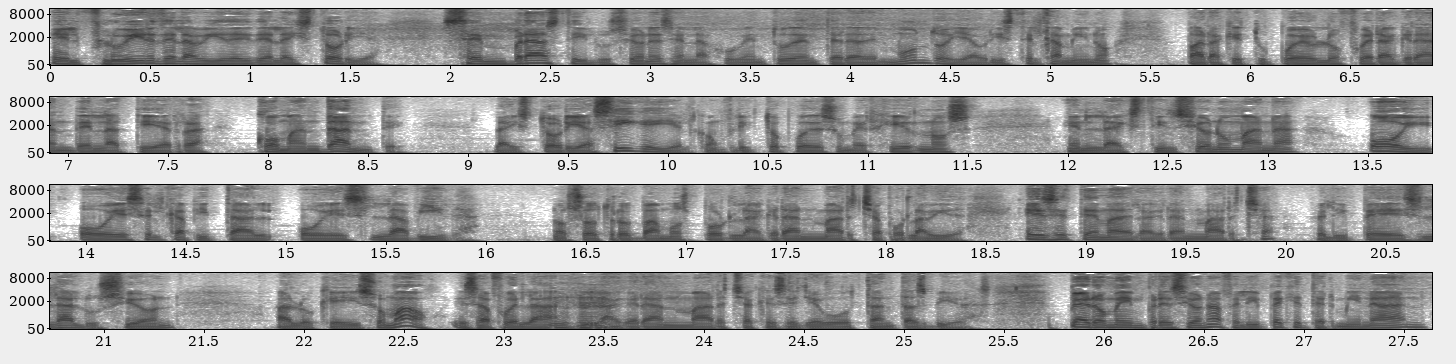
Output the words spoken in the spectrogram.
el fluir de la vida y de la historia. Sembraste ilusiones en la juventud entera del mundo y abriste el camino para que tu pueblo fuera grande en la tierra, comandante. La historia sigue y el conflicto puede sumergirnos en la extinción humana. Hoy o es el capital o es la vida. Nosotros vamos por la gran marcha por la vida. Ese tema de la gran marcha, Felipe, es la alusión a lo que hizo Mao. Esa fue la, la gran marcha que se llevó tantas vidas. Pero me impresiona, Felipe, que terminan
